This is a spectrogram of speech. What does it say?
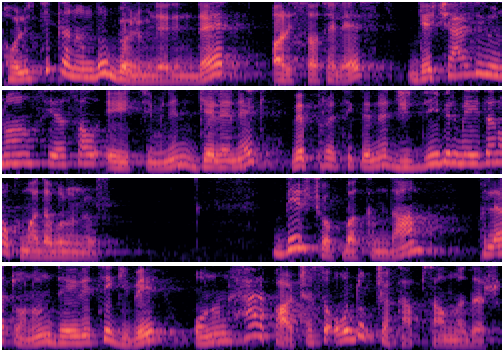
Politikanın bu bölümlerinde Aristoteles geçerli Yunan siyasal eğitiminin gelenek ve pratiklerine ciddi bir meydan okumada bulunur. Birçok bakımdan Platon'un devleti gibi onun her parçası oldukça kapsamlıdır.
